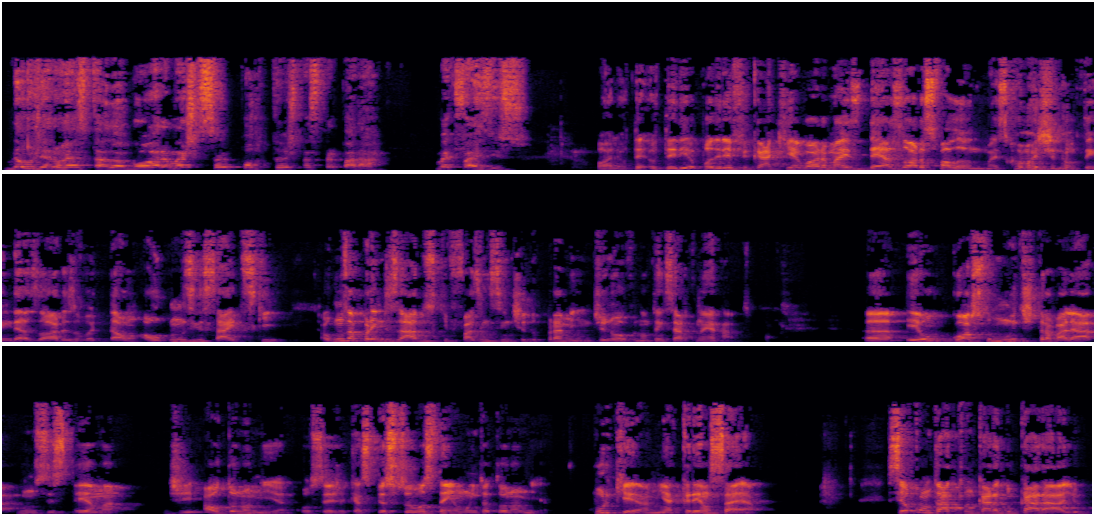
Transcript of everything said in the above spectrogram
não geram resultado agora, mas que são importantes para se preparar. Como é que faz isso? Olha, eu, te, eu, teria, eu poderia ficar aqui agora mais 10 horas falando, mas como a gente não tem 10 horas, eu vou te dar um, alguns insights que alguns aprendizados que fazem sentido para mim. De novo, não tem certo nem errado. Uh, eu gosto muito de trabalhar num sistema de autonomia, ou seja, que as pessoas tenham muita autonomia. Por quê? A minha crença é: Se eu contrato um cara do caralho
